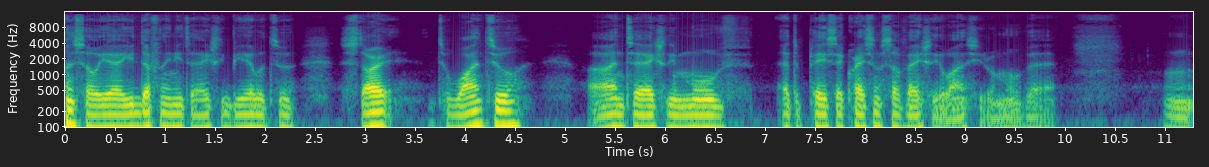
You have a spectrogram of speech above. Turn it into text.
And so, yeah, you definitely need to actually be able to start, to want to, uh, and to actually move at the pace that Christ Himself actually wants you to move at. Mm,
